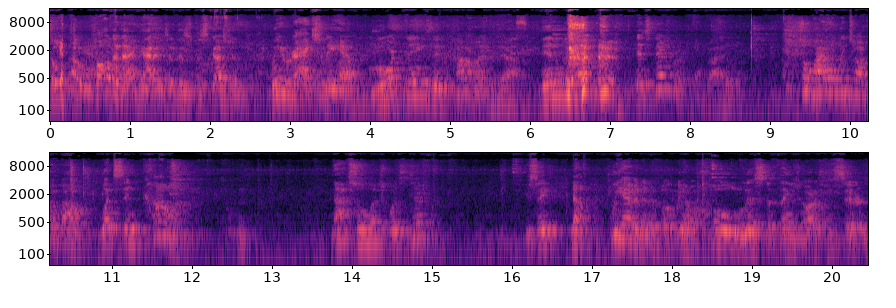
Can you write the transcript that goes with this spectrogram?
So, so Paul and I got into this discussion. We actually have more things in common than we have that's different. Right. So why don't we talk about what's in common? Not so much what's different. You see? Now, we have it in the book. We have a whole list of things you ought to consider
